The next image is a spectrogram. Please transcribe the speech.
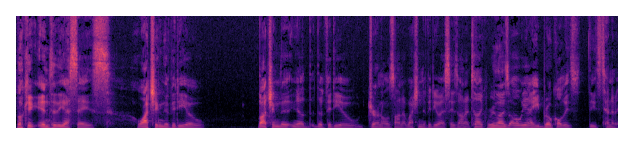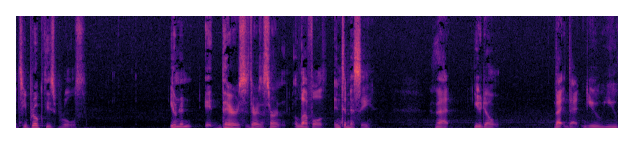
looking into the essays, watching the video, watching the you know the, the video journals on it, watching the video essays on it to like realize, oh yeah, he broke all these these tenements. He broke these rules. You know, it, there's there's a certain level of intimacy that you don't that that you you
